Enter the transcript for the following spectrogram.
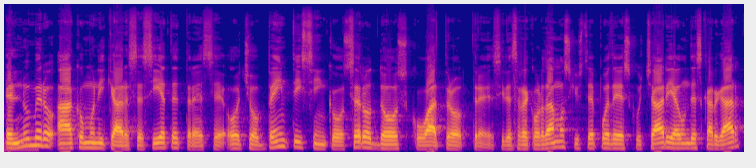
El número a comunicarse 713-825-0243. Y les recordamos que usted puede escuchar y aún descargar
